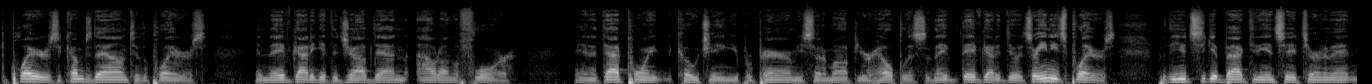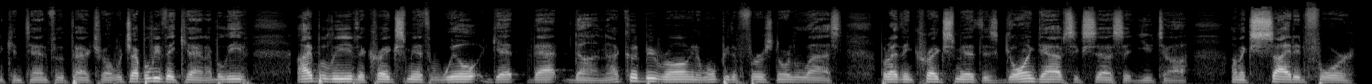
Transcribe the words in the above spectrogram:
the players, it comes down to the players, and they've got to get the job done out on the floor. And at that point, coaching, you prepare them, you set them up, you're helpless, so they've they've got to do it. So he needs players for the Utes to get back to the NCAA tournament and contend for the Pac-12, which I believe they can. I believe, I believe that Craig Smith will get that done. I could be wrong, and it won't be the first nor the last, but I think Craig Smith is going to have success at Utah. I'm excited for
